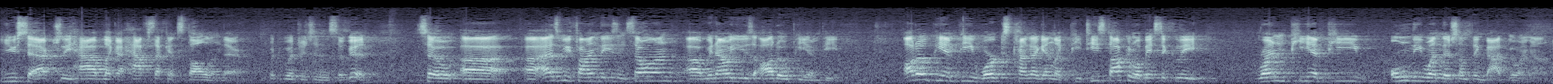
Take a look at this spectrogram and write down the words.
used to actually have like a half second stall in there, which, which isn't so good. So uh, uh, as we find these and so on, uh, we now use auto PMP. Auto PMP works kind of again like pt-stalk and will basically run PMP only when there's something bad going on.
